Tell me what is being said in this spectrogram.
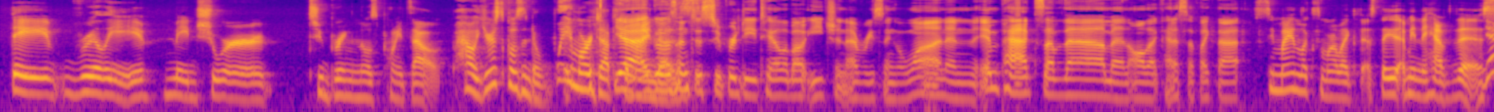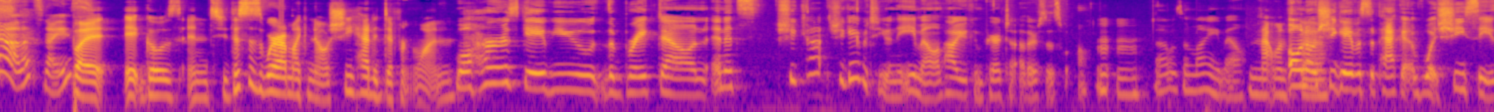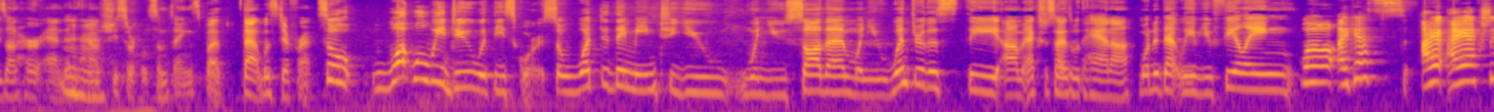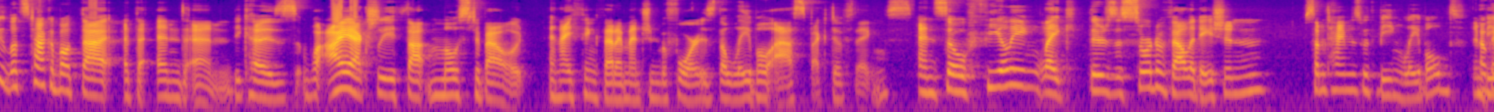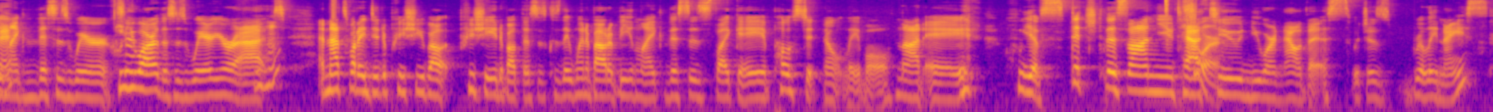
they really made sure to bring those points out. Wow, yours goes into way more depth. Yeah, it goes does. into super detail about each and every single one and the impacts of them and all that kind of stuff like that. See, mine looks more like this. They, I mean, they have this. Yeah, that's nice. But it goes into this is where I'm like, no, she had a different one. Well, hers gave you the breakdown, and it's she got she gave it to you in the email of how you compare to others as well. Mm-mm. That was in my email. And that one's Oh no, she gave us a packet of what she sees on her end and how she circled some things, but that was different. So, what will we do with these scores? So, what did they mean to you when you saw them? When you went through this the um, exercise with Hannah? What did that leave you feeling? Well, I guess I, I actually let's talk about that at the end end because what I actually thought most about and I think that I mentioned before is the label aspect of things. And so feeling like there's a sort of validation sometimes with being labeled and being like this is where who you are, this is where you're at. Mm-hmm. And that's what I did appreciate about appreciate about this is because they went about it being like this is like a post-it note label, not a we have stitched this on you tattooed you are now this, which is really nice.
